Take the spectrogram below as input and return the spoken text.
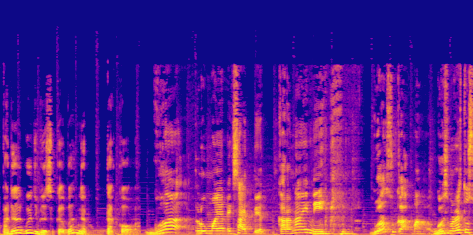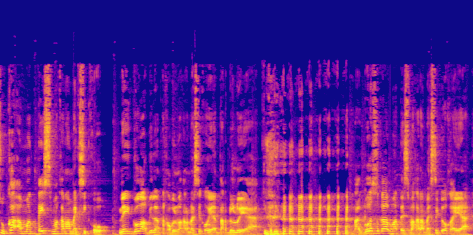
padahal gue juga suka banget taco Gue lumayan excited karena ini gue suka gue sebenarnya tuh suka sama taste makanan Meksiko. Nih gue gak bilang Taco Bell makanan Meksiko ya ntar dulu ya. nah, gue suka sama taste makanan Meksiko kayak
